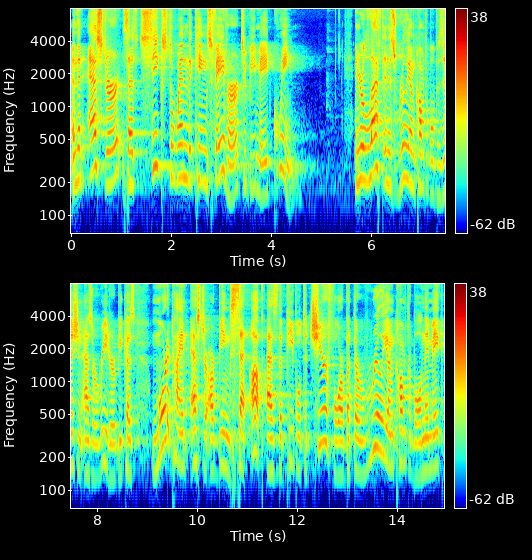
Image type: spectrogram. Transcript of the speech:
And then Esther says, seeks to win the king's favor to be made queen. And you're left in this really uncomfortable position as a reader because Mordecai and Esther are being set up as the people to cheer for, but they're really uncomfortable and they make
